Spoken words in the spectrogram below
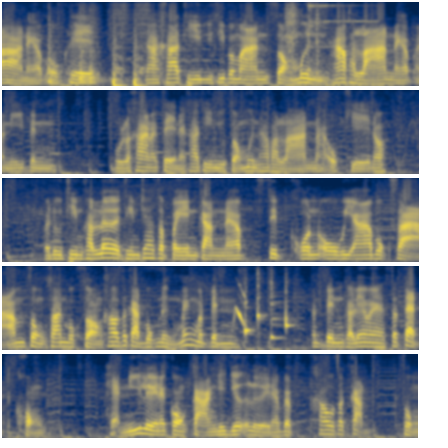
ล่านะครับ โอเคนะค่าทีมอยู่ที่ประมาณ 25,000 ล้านนะครับ อันนี้เป็นมูลค่านักเตะนะค่าทีมอยู่ 25,000 ล้านนะ โอเคเนาะ ไปดูทีมคัลเลอร์ทีมชาติสเปนกันนะครับ 10 คน OVR บวก3ส่งสั้นบวก2เข้าสกัดบวก1แม่งมันเป็นมันเป็นเขาเรียกว่าไงสแตทของแผนนี้เลยนะกองกลางเยอะๆเลยนะแบบเข้าสกัดส่ง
